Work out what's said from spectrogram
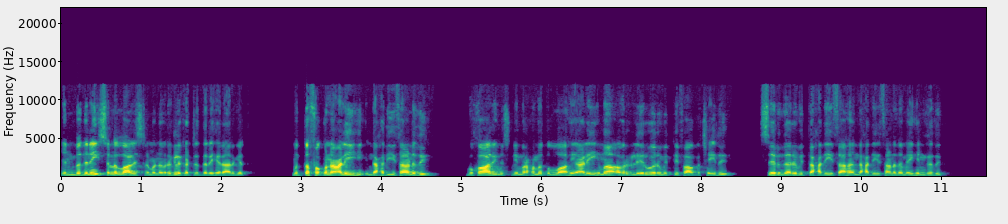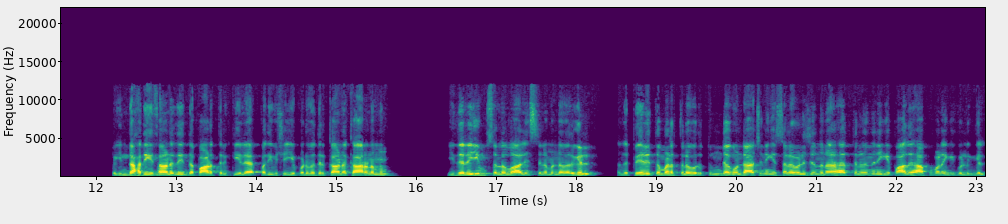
என்பதனை சல்லா அலிஸ்லமன் அவர்கள் கற்றுத்தருகிறார்கள் முத்தஃபகுன் அலிஹி இந்த ஹதீஸானது புகாரி முஸ்லீம் ரஹமத்துல்லாஹி அலிஹிமா அவர்கள் இருவரும் இத்திஃபாக செய்து சேர்ந்து அறிவித்த ஹதீஸாக இந்த ஹதீஸானது அமைகின்றது. இந்த ஹதீஸானது இந்த பாடத்திற்கு கீழே பதிவு செய்யப்படுவதற்கான காரணமும் இதிலையும் செல்லவா அலிஸ்லமன் அவர்கள் அந்த பேரித்த மலத்துல ஒரு துண்டை கொண்டாச்சு நீங்க செலவழிச்சு அந்த நரகத்திலிருந்து நீங்க பாதுகாப்பு வழங்கிக் கொள்ளுங்கள்.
